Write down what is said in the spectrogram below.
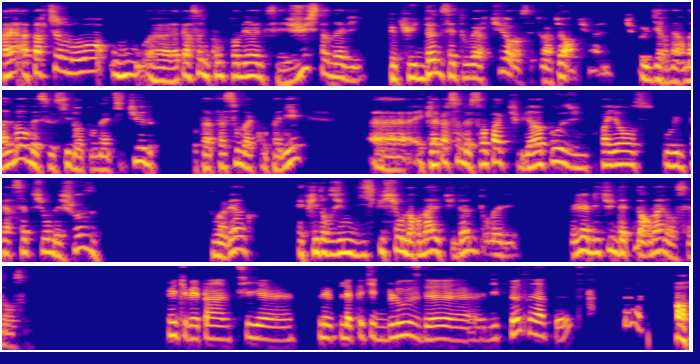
À, à partir du moment où euh, la personne comprend bien que c'est juste un avis, que tu donnes cette ouverture, cette ouverture, tu, tu peux le dire verbalement, mais c'est aussi dans ton attitude, dans ta façon d'accompagner, et que la personne ne sent pas que tu lui imposes une croyance ou une perception des choses, tout va bien. Quoi. Et puis dans une discussion normale, tu donnes ton avis. J'ai l'habitude d'être normal en séance. Oui, tu mets pas un petit euh, le- la petite blouse de euh, d'hypnothérapeute. Oh,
